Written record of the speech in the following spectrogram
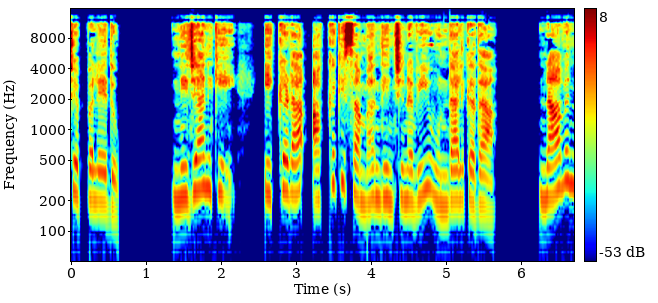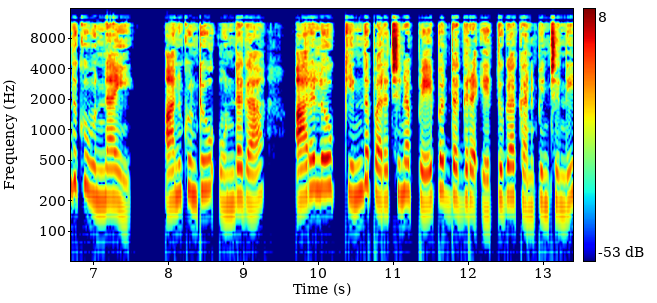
చెప్పలేదు. నిజానికి ఇక్కడ అక్కకి సంబంధించినవి ఉండాలి కదా. నావెందుకు ఉన్నాయి? అనుకుంటూ ఉండగా అరలో కింద పరచిన పేపర్ దగ్గర ఎత్తుగా కనిపించింది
